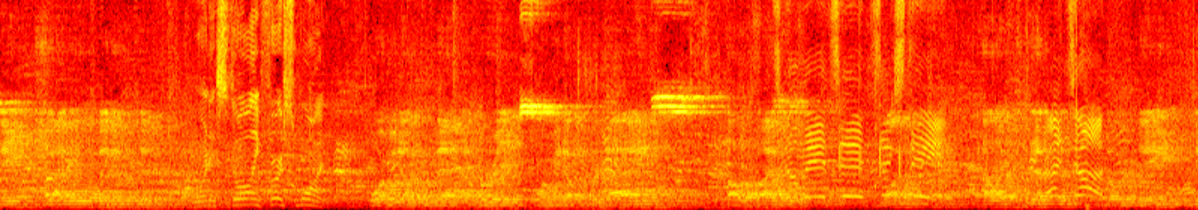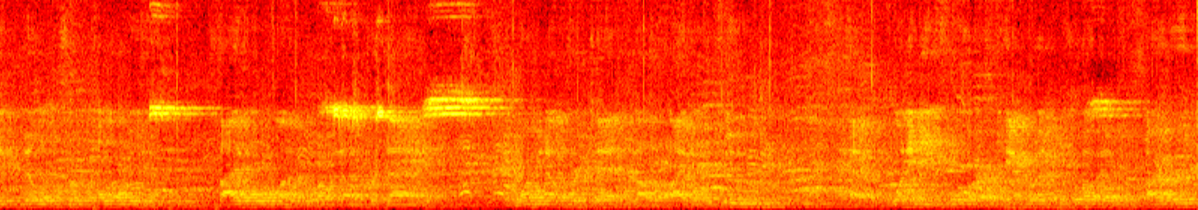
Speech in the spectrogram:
Nate Shiloh Binghamton. Warning stalling. First one. Warming up from that number eight, warming up for nine, uh, about five. Still Manson, 16. Alex Devlin, Right top. Notre Dame, Nick Bill from Columbia, 501, warming up for nine. And warming up for 10, about 502. At 184, Cameron Troy from Harvard,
